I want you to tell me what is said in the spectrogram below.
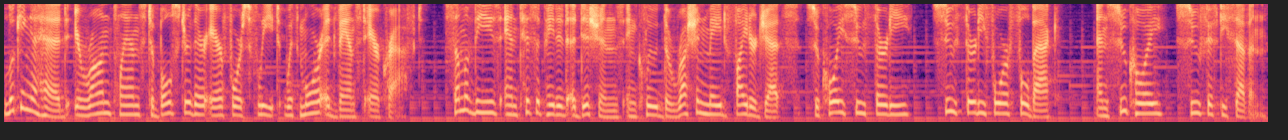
Looking ahead, Iran plans to bolster their Air Force fleet with more advanced aircraft. Some of these anticipated additions include the Russian-made fighter jets Sukhoi Su-30, Su-34 fullback, and Sukhoi Su-57,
